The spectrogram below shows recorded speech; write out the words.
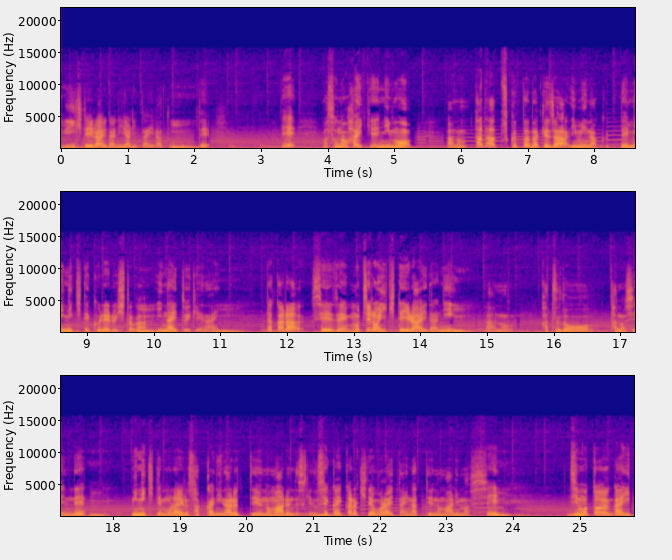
うん。生きている間にやりたいなと思って、で、まあ、その背景にもあのただ作っただけじゃ意味なくって、うん。見に来てくれる人がいないといけない、うん。だから生前もちろん生きている間に、うん。あの活動を楽しんでうん。見に来てもらえる作家になるっていうのもあるんですけど、うん。世界から来てもらいたいなっていうのもありますし、うん。地元がいいって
